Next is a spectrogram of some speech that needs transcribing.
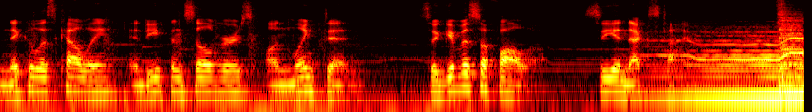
Nicholas Kelly and Ethan Silvers, on LinkedIn. So give us a follow. See you next time.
